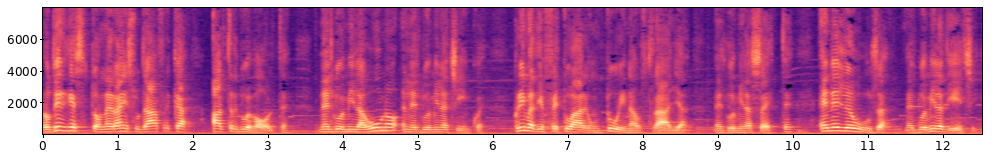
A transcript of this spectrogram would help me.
Rodriguez tornerà in Sudafrica altre due volte, nel 2001 e nel 2005 prima di effettuare un tour in Australia nel 2007 e nelle USA nel 2010,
